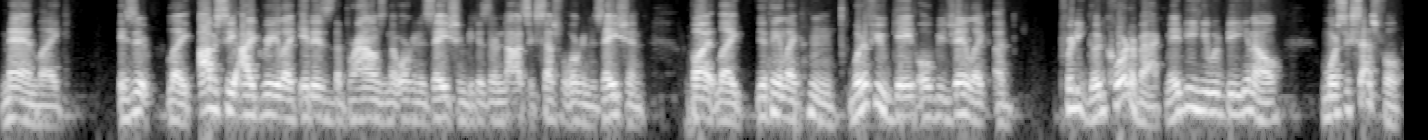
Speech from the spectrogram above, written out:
man, like, is it like obviously I agree, like it is the Browns and the organization because they're not a successful organization. But like you're thinking, like, hmm, what if you gave OBJ like a pretty good quarterback? Maybe he would be, you know, more successful.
